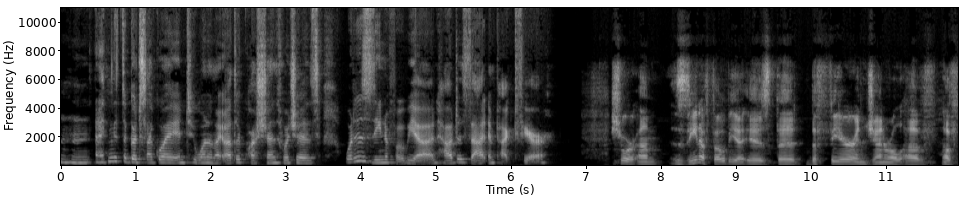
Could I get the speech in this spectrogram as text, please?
Mm-hmm. I think it's a good segue into one of my other questions, which is what is xenophobia and how does that impact fear? Sure. Um, xenophobia is the the fear in general of of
